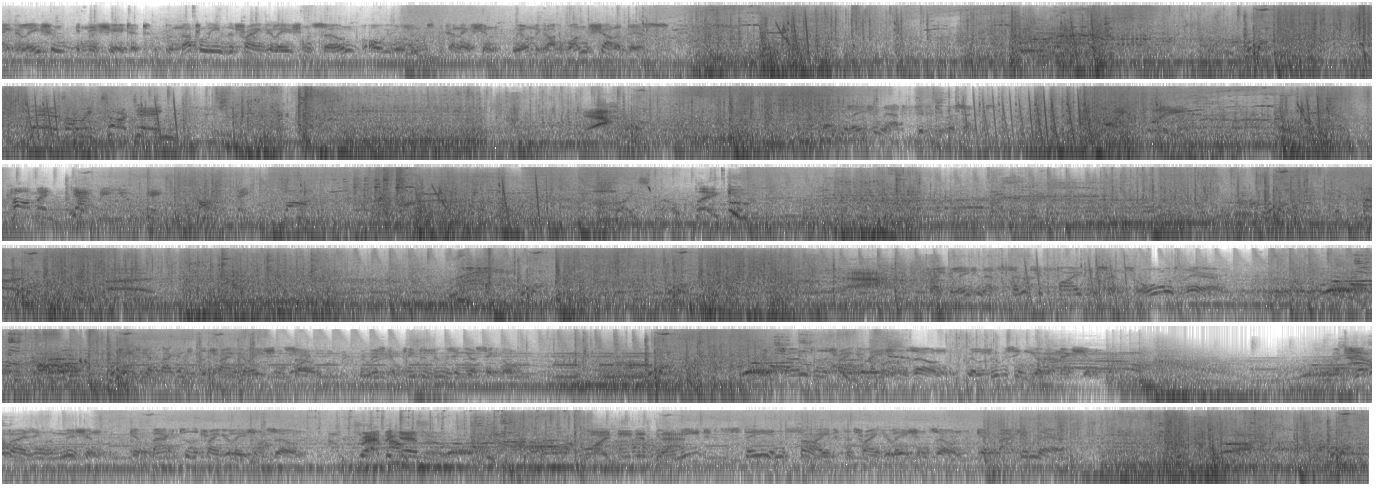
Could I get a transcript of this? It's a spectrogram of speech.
Triangulation initiated. Do not leave the triangulation zone or we will lose the connection. We only got one shot at this. Operational. Return to the triangulation zone. We're losing your connection. You're jeopardizing the mission. Get back to the triangulation zone. Grabbing ammo. I needed You that. need to stay inside the triangulation zone. Get back in there. Never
